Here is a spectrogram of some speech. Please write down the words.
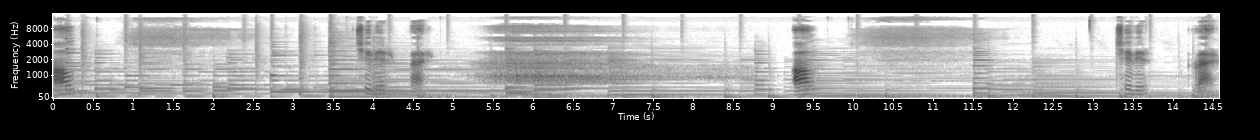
Al. Çevir, ver. Al. Çevir, ver.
